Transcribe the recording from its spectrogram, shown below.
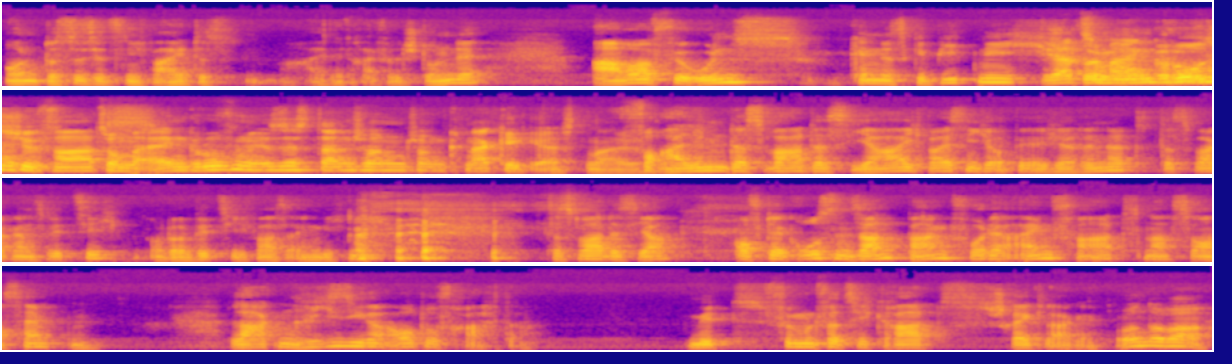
Und das ist jetzt nicht weit, das ist eine halbe, dreiviertel Stunde. Aber für uns kennen das Gebiet nicht. Ja, zum Eingrufen, zum Eingrufen ist es dann schon, schon knackig erstmal. Vor allem, das war das Jahr, ich weiß nicht, ob ihr euch erinnert, das war ganz witzig, oder witzig war es eigentlich nicht. Das war das Jahr. Auf der großen Sandbank vor der Einfahrt nach Southampton lag ein riesiger Autofrachter mit 45 Grad Schräglage. Wunderbar.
